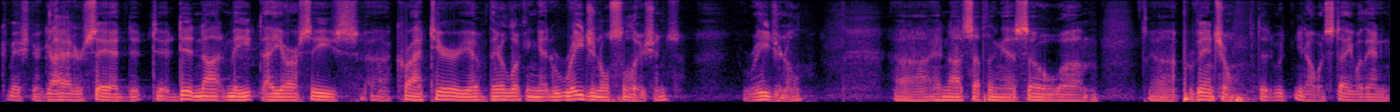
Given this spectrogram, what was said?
Commissioner Guider said, that uh, did not meet ARC's uh, criteria. They're looking at regional solutions, regional, uh, and not something that's so um, provincial that would, you know, would stay within,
